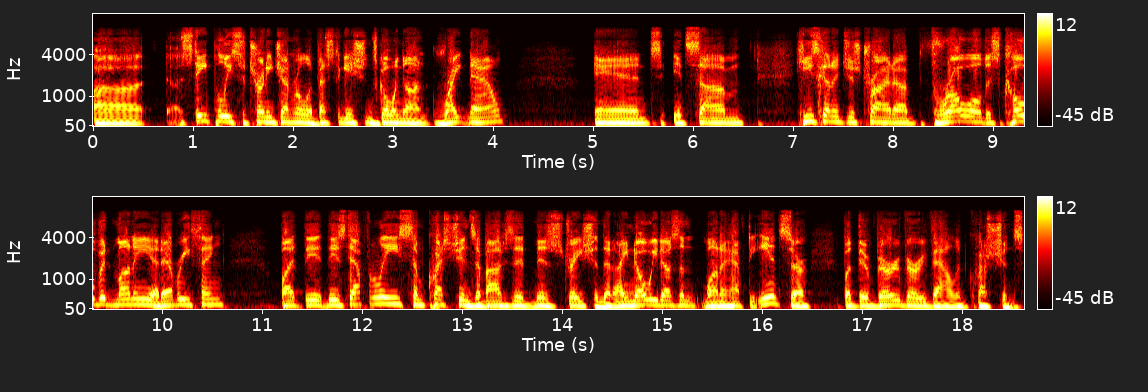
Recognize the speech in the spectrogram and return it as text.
uh, state police attorney general investigations going on right now, and it's um, he's going to just try to throw all this COVID money at everything. But there's definitely some questions about his administration that I know he doesn't want to have to answer, but they're very, very valid questions.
